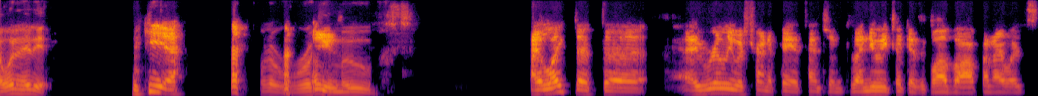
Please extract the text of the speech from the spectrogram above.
what an idiot. yeah. What a rookie move. I like that uh, I really was trying to pay attention because I knew he took his glove off and I was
